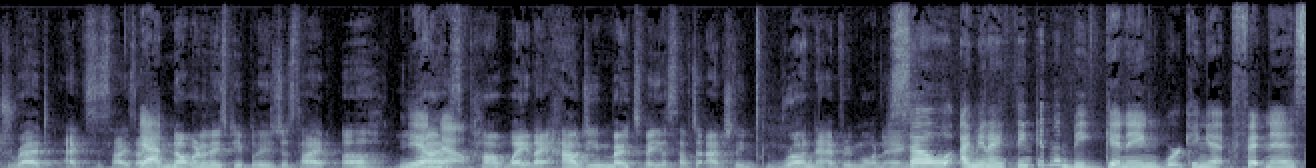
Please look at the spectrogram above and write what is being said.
dread exercise. Like, Yep. I'm not one of those people who's just like, oh Yeah, yes, no. can't wait. Like, how do you motivate yourself to actually run every morning? So, I mean, I think in the beginning, working at fitness,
